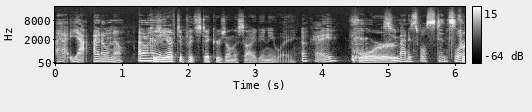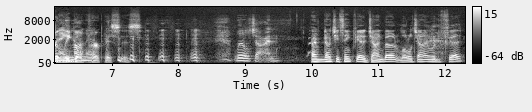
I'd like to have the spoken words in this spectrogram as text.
Uh, yeah, I don't know. I don't. Because you have to put stickers on the side anyway okay. for So you might as well stencil for a name legal on it. purposes. Little John. Uh, Don't you think if you had a John boat, Little John would fit?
